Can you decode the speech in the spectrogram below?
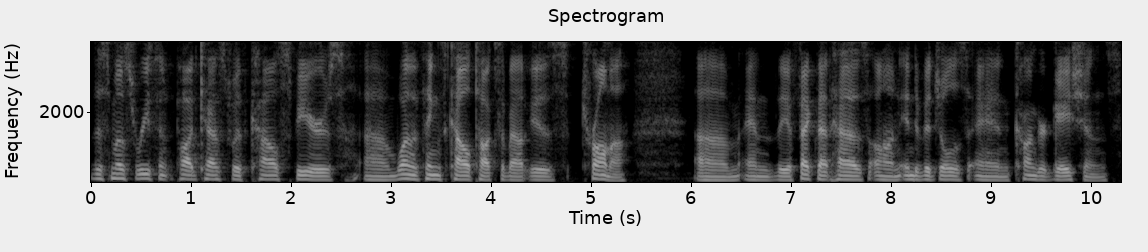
this most recent podcast with Kyle Spears. Uh, one of the things Kyle talks about is trauma um, and the effect that has on individuals and congregations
